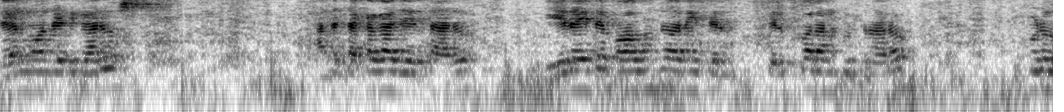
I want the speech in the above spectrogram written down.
జగన్మోహన్ రెడ్డి గారు అంత చక్కగా చేస్తారు ఏదైతే బాగుందో అని తెలు తెలుసుకోవాలనుకుంటున్నారో ఇప్పుడు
